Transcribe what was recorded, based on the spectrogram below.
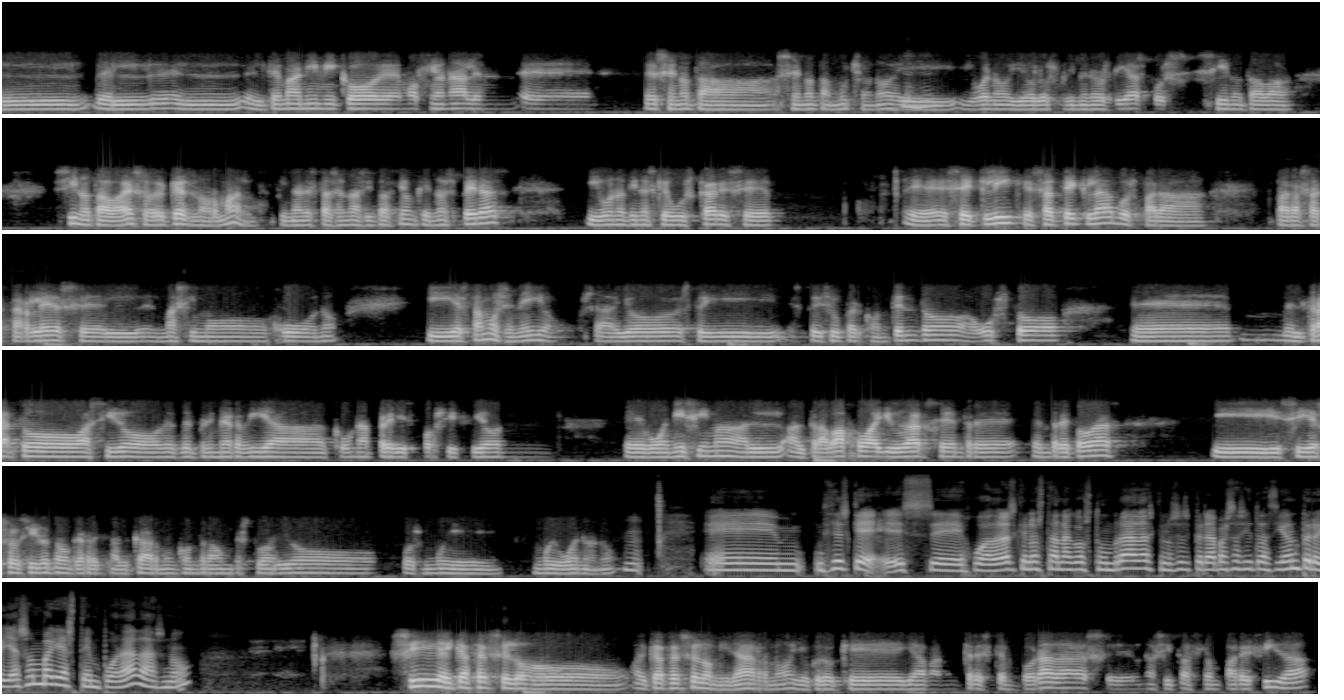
el, el, tema anímico, emocional, eh, eh, se nota se nota mucho no y, bueno yo los primeros días pues sí notaba sí notaba eso que es normal al final estás en una situación que no esperas y bueno tienes que buscar ese eh, ese clic esa tecla pues para para sacarles el, máximo jugo no y estamos en ello. O sea yo estoy estoy súper contento a gusto. Eh, el trato ha sido desde el primer día con una predisposición eh, buenísima al, trabajo, a ayudarse entre, entre todas. Y sí, eso sí lo tengo que recalcar, me he encontrado un vestuario pues muy muy bueno, ¿no? Eh, dices que es eh, jugadoras que no están acostumbradas, que no se esperaba esa situación, pero ya son varias temporadas, ¿no? Sí, hay que hacérselo, hay que hacérselo mirar, ¿no? Yo creo que ya van tres temporadas, una situación parecida,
